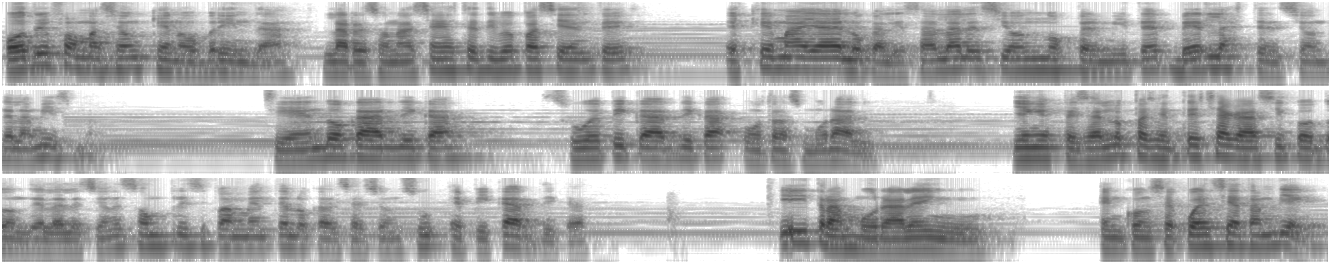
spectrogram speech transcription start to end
Otra información que nos brinda la resonancia en este tipo de pacientes es que más allá de localizar la lesión nos permite ver la extensión de la misma, si es endocárdica, subepicárdica o transmural. Y en especial los pacientes chagásicos donde las lesiones son principalmente localización subepicárdica y transmural en, en consecuencia también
